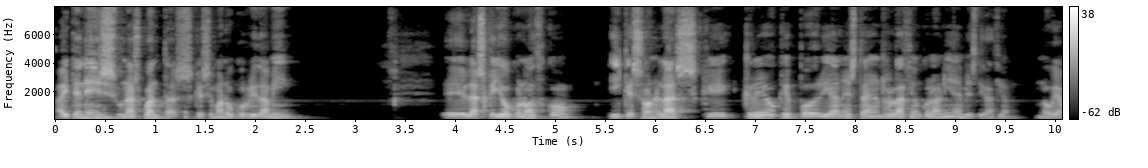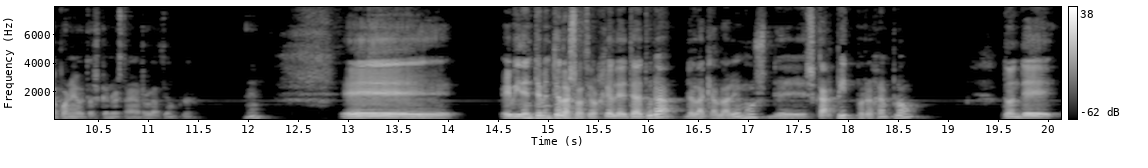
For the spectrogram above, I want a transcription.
Ahí tenéis unas cuantas que se me han ocurrido a mí, eh, las que yo conozco y que son las que creo que podrían estar en relación con la línea de investigación. No voy a poner otras que no están en relación, claro. ¿eh? evidentemente la sociología de la literatura, de la que hablaremos, de Scarpit, por ejemplo, donde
